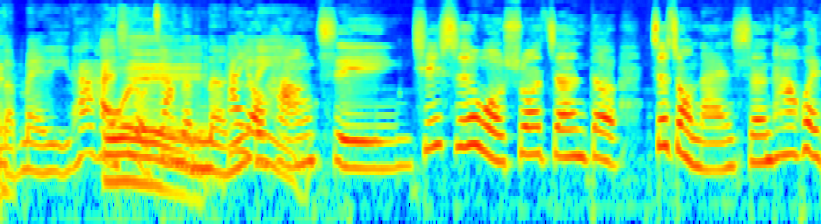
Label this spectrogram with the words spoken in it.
的魅力，他还是有这样的能力，他有行情。其实我说真的，这种男生他会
